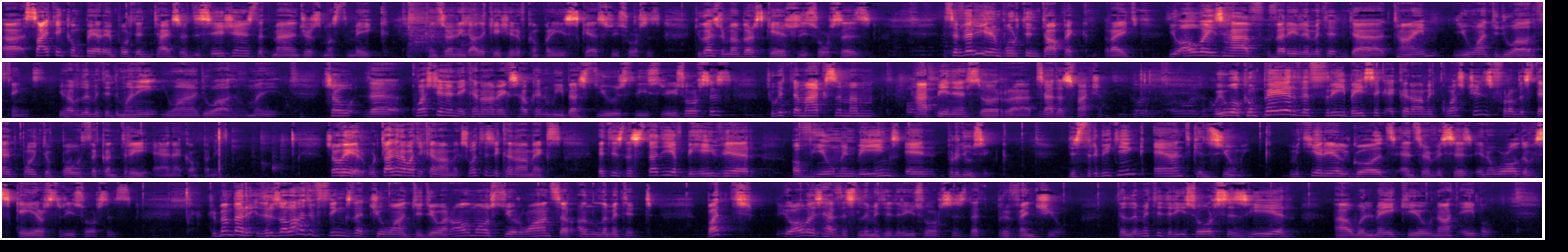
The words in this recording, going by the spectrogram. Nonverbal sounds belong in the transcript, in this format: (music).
Uh, cite and compare important types of decisions that managers must make concerning allocation of companies' scarce resources. Do you guys remember scarce resources? It's a very important topic, right? You always have very limited uh, time. You want to do a lot of things. You have limited money. You want to do a lot of money. So the question in economics: How can we best use these resources to get the maximum happiness or uh, satisfaction? We will compare the three basic economic questions from the standpoint of both the country and a company. So here, we're talking about economics. What is economics? It is the study of behavior of human beings in producing, distributing, and consuming material goods and services in a world of scarce resources. Remember, there's a lot of things that you want to do, and almost your wants are unlimited. But you always have this limited resources that prevent you the limited resources here uh, will make you not able.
